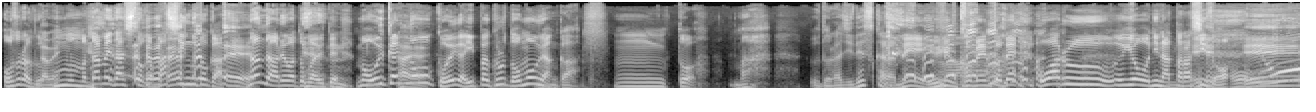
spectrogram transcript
おそらくダメ。まあダメ出しとか バッシングとか、ええ。なんであれはとか言って、まあお怒りの声がいっぱい来ると思うやんか。うーんとまあウドラジですからねいうコメントで終わるようになったらしいぞ。え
